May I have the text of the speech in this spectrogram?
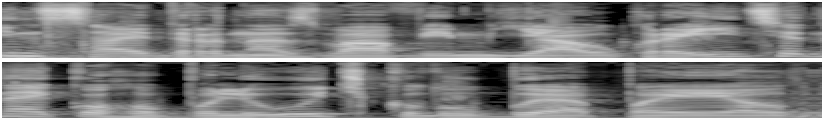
Інсайдер назвав ім'я українця, на якого полюють клуби АПЛ.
